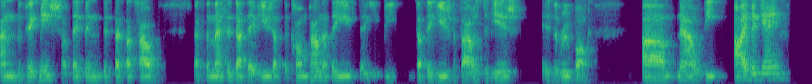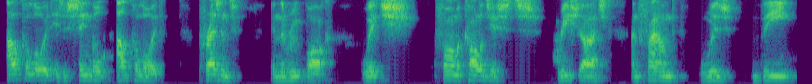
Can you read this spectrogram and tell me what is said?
and the pygmies. Have they been, that, that, that's how, that's the method that they've used. That's the compound that they use, that they've used for thousands of years is the root bark. Um, now, the ibogaine alkaloid is a single alkaloid present in the root bark, which pharmacologists researched and found was the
